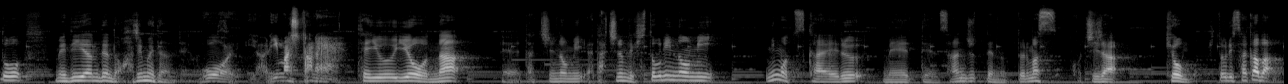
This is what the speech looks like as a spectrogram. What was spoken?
とメディアンデント初めてなんじゃないかな。おいやりましたね。っていうような、えー立ち飲みあ立ち飲みで一人飲みにも使える名店30店載っております。こちら今日も一人酒場、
